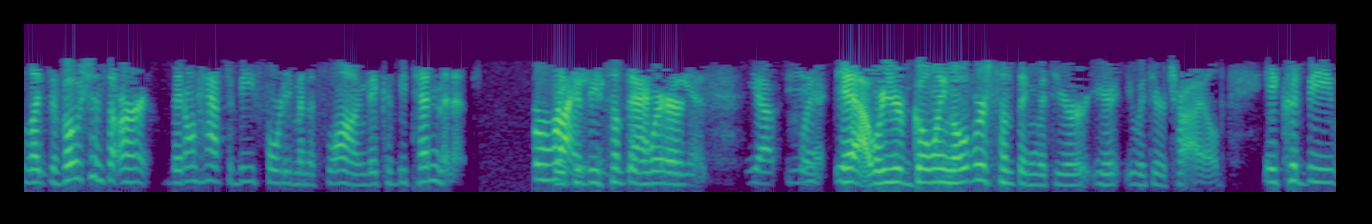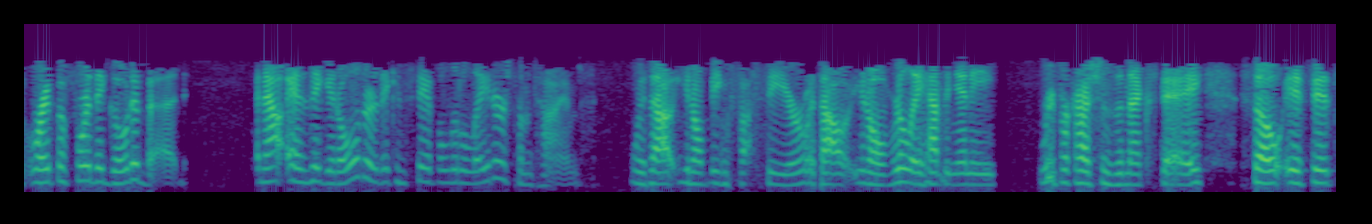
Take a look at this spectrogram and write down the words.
like devotions aren't they don't have to be 40 minutes long. They could be 10 minutes. Right. It could be something exactly where it. Yep, quick. Yeah, where you're going over something with your, your with your child. It could be right before they go to bed. And now as they get older, they can stay up a little later sometimes without, you know, being fussy or without, you know, really having any repercussions the next day. So if it's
